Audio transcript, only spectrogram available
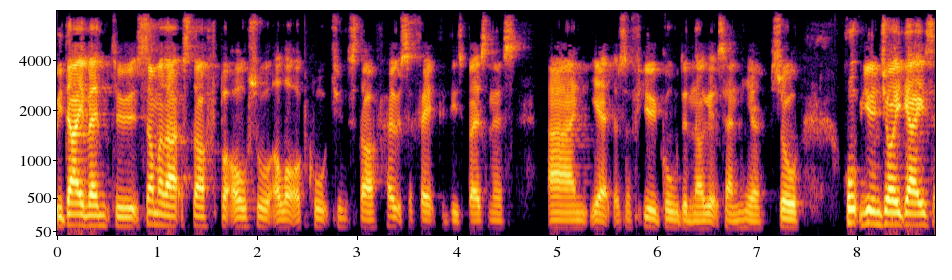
We dive into some of that stuff, but also a lot of coaching stuff, how it's affected his business, and yeah, there's a few golden nuggets in here. So Hope you enjoy, guys.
